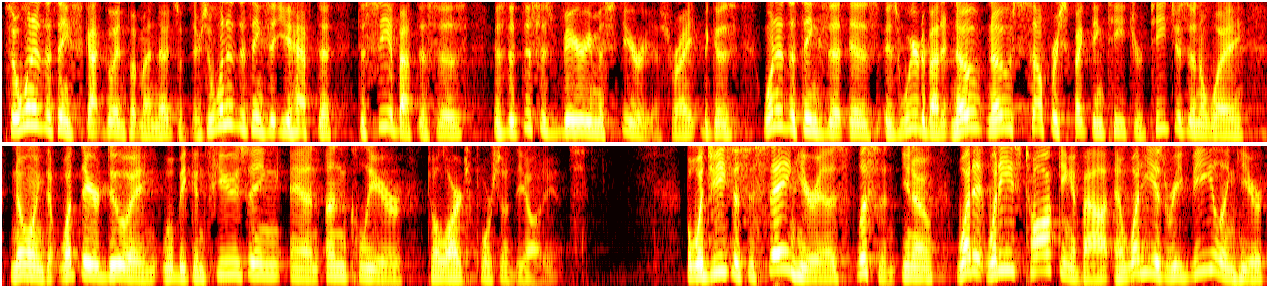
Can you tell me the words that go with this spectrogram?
So one of the things, Scott, go ahead and put my notes up there. So one of the things that you have to, to see about this is, is that this is very mysterious, right? Because one of the things that is, is weird about it, no, no self-respecting teacher teaches in a way knowing that what they're doing will be confusing and unclear to a large portion of the audience. But what Jesus is saying here is, listen, you know, what, it, what he's talking about and what he is revealing here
